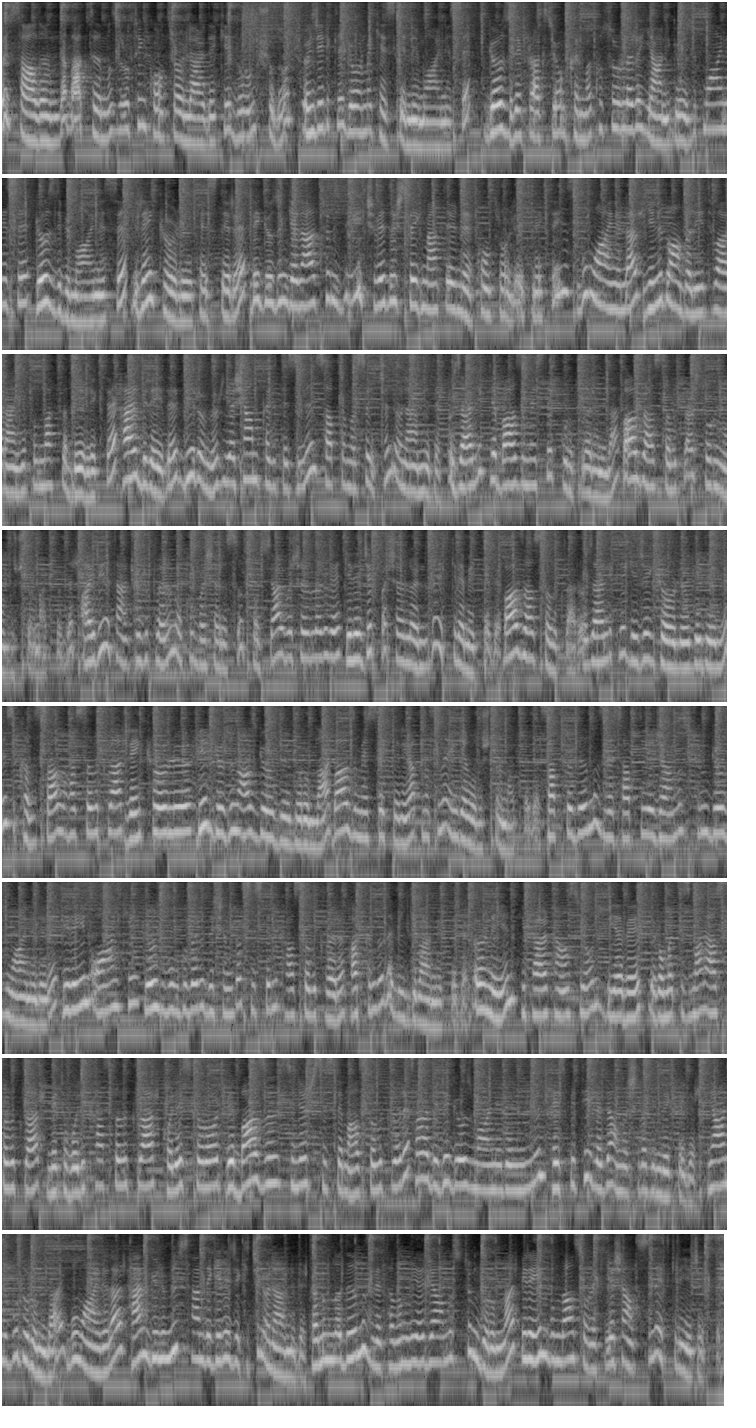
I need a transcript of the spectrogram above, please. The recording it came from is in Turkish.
sağlığında baktığımız rutin kontrollerdeki durum şudur. Öncelikle görme keskinliği muayenesi, göz refraksiyon kırma kusurları yani gözlük muayenesi, göz dibi muayenesi, renk körlüğü testleri ve gözün genel tüm iç ve dış segmentlerini kontrol etmekteyiz. Bu muayeneler yeni doğandan itibaren yapılmakla birlikte her bireyde bir ömür yaşam kalitesinin saptaması için önemlidir. Özellikle bazı meslek gruplarında bazı hastalıklar sorun oluşturmaktadır. Ayrıyeten çocukların okul başarısı, sosyal başarıları ve gelecek başarılarını da etkilemektedir. Bazı hastalıklar özellikle gece körlüğü dediğimiz kalıtsal hastalıklar, renk körlüğü, bir gözün az gördüğü durumlar bazı meslekleri yapmasına engel oluşturmaktadır. Saptadığımız ve saptayacağımız tüm göz muayeneleri bireyin o anki göz bulguları dışında sistemik hastalıkları hakkında da bilgi vermektedir. Örneğin hipertansiyon, diyabet, romatizmal hastalıklar, metabolik hastalıklar, kolesterol ve bazı sinir sistemi hastalıkları sadece göz muayenelerinin tespitiyle de anlaşılabilmektedir. Yani bu durumda bu muayeneler hem günümüz hem de gelecek için önemlidir. Tanımladığımız ve tanımlayacağımız tüm durumlar bireyin bundan sonraki yaşantısını etkileyecektir.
